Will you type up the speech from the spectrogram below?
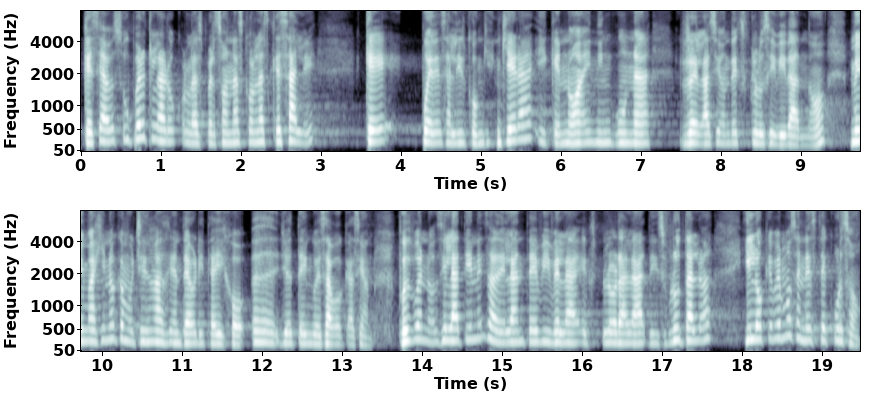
que sea súper claro con las personas con las que sale que puede salir con quien quiera y que no hay ninguna relación de exclusividad, ¿no? Me imagino que muchísima gente ahorita dijo, yo tengo esa vocación. Pues bueno, si la tienes, adelante, vívela, explórala, disfrútala. Y lo que vemos en este curso,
